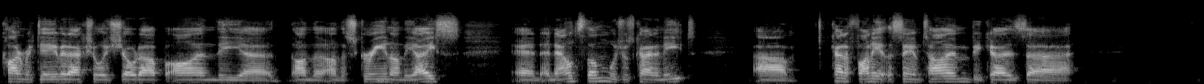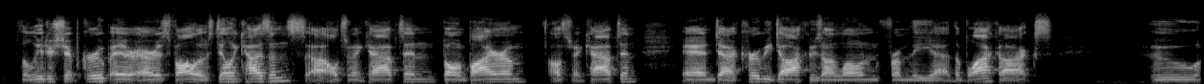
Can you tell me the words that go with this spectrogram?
Connor McDavid actually showed up on the uh, on the on the screen on the ice and announce them, which was kind of neat. Um, kind of funny at the same time because. Uh, the leadership group are, are as follows: Dylan Cozens, uh, alternate captain; Bowen Byram, alternate captain, and uh, Kirby Dach, who's on loan from the uh, the Blackhawks, who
